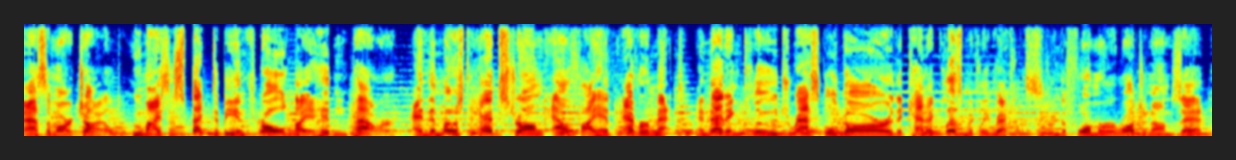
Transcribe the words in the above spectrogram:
Aasimar child, whom I suspect to be enthralled by a hidden power, and the most headstrong elf I have ever met. And that includes Rascalgar, the cataclysmically reckless, from the former Erogenon Zed.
